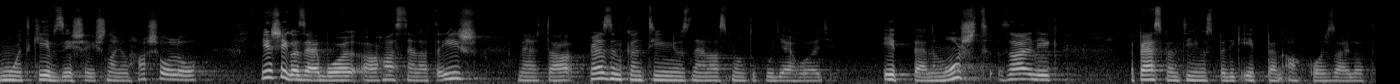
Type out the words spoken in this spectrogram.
múlt képzése is nagyon hasonló, és igazából a használata is, mert a present continuous-nál azt mondtuk ugye, hogy éppen most zajlik, a Past Continuous pedig éppen akkor zajlott.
